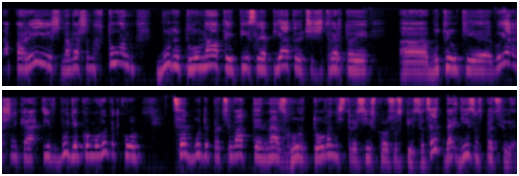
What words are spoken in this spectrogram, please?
на Париж, на Вашингтон будуть лунати після п'ятої чи четвертої е, бутилки бояришника, і в будь-якому випадку це буде працювати на згуртованість російського суспільства. Це да, дійсно спрацює.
